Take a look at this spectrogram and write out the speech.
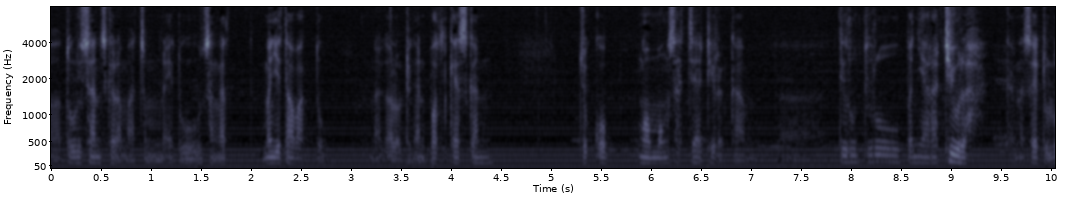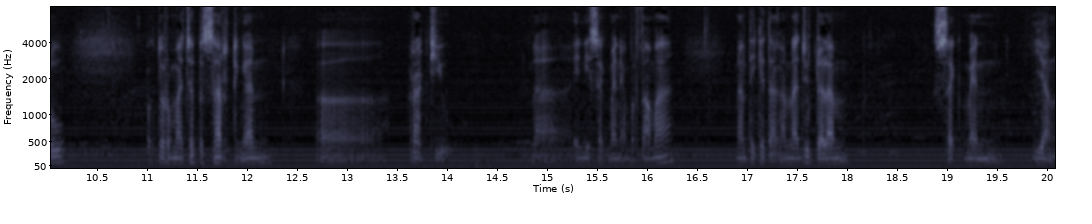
uh, tulisan segala macam. Nah itu sangat menyita waktu. Nah kalau dengan podcast kan cukup ngomong saja direkam. Uh, tiru-tiru penyiar radio lah. Karena saya dulu waktu remaja besar dengan uh, radio Nah, ini segmen yang pertama. Nanti kita akan lanjut dalam segmen yang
